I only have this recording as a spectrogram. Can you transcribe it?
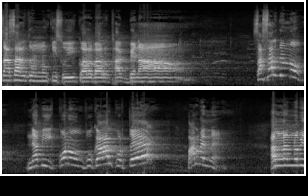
চাচার জন্য কিছুই করবার থাকবে না। চাচার জন্য নাবি কোনো উপকার করতে পারবেন না। আল্লাহ নবী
